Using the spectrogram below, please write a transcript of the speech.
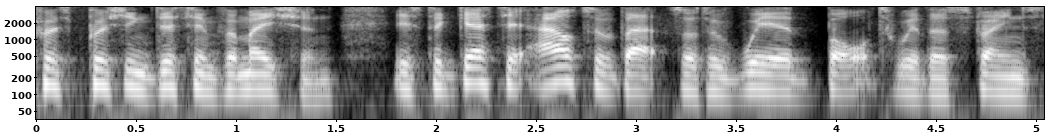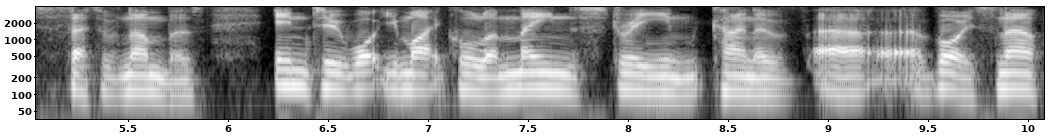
push, pushing disinformation is to get it out of that sort of weird bot with a strange set of numbers into what you might call a mainstream kind of uh, voice. Now,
